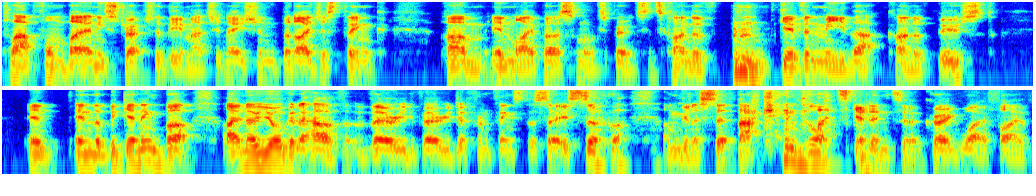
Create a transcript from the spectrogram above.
platform by any stretch of the imagination. But I just think, um, in my personal experience, it's kind of given me that kind of boost in, in the beginning, but I know you're going to have very, very different things to say. So I'm going to sit back and let's get into it, Craig. Why five?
